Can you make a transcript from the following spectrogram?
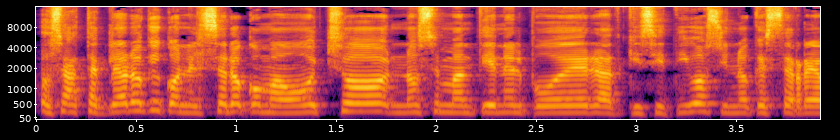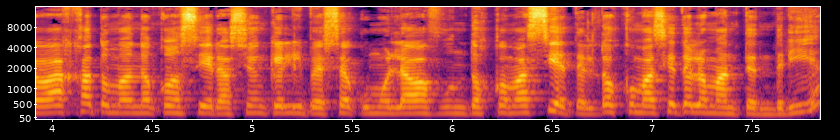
O sea, está claro que con el 0,8 no se mantiene el poder adquisitivo, sino que se rebaja tomando en consideración que el IPC acumulado fue un 2,7. ¿El 2,7 lo mantendría?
